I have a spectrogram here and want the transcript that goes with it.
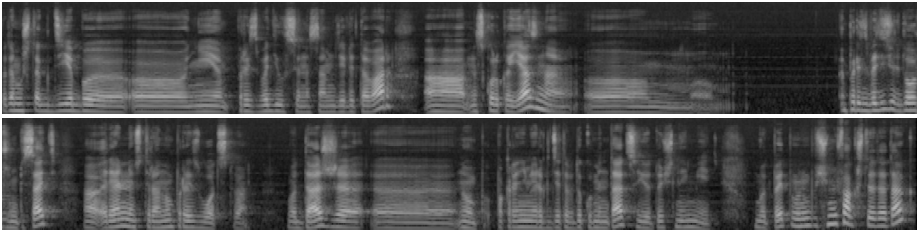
потому что где бы э, не производился на самом деле товар, э, насколько я знаю, производитель должен писать реальную сторону производства. Вот даже, э, ну, по крайней мере, где-то в документации ее точно иметь. Вот поэтому, ну, почему не факт, что это так,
